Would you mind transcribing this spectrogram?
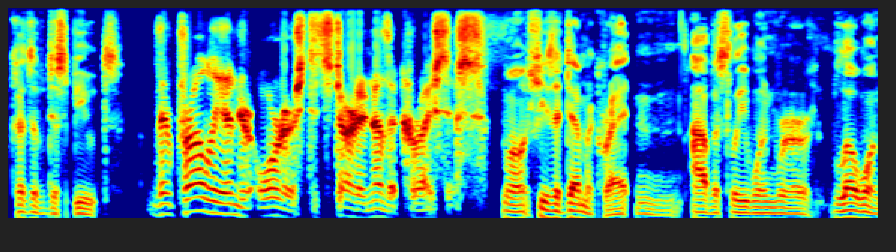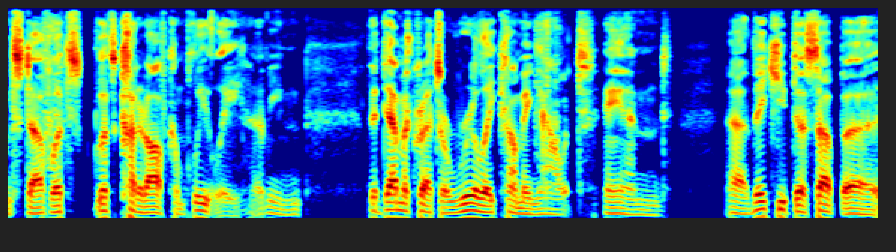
because of disputes they're probably under orders to start another crisis. Well, she's a Democrat, and obviously, when we're low on stuff, let's let's cut it off completely. I mean, the Democrats are really coming out, and uh, they keep this up. Uh,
